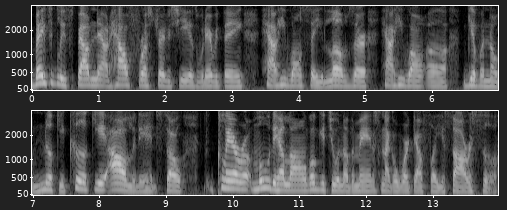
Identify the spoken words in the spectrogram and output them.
basically spouting out how frustrated she is with everything, how he won't say he loves her, how he won't uh give her no nookie cookie, all of that. So Clara, move the hell on, go get you another man. It's not gonna work out for you. Sorry, sir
